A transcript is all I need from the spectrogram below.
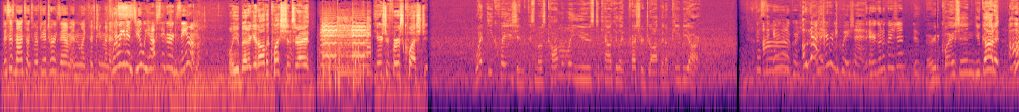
This is nonsense. We have to get to our exam in like 15 minutes. What are we gonna do? We have to take our exam. Well, you better get all the questions right. Here's your first question. What equation is most commonly used to calculate pressure drop in a PBR? That's the Ergun equation. Oh yeah, right? the Ergun equation. The Ergun equation? Ergun equation, you got it. Oh,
